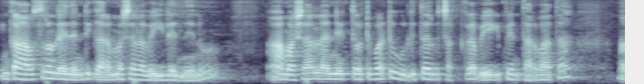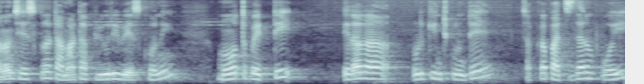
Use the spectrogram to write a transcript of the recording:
ఇంకా అవసరం లేదండి గరం మసాలా వేయలేదు నేను. ఆ మసాలాలన్నిటితోటి పాటు ఉల్లితరుగు చక్కగా వేగిపోయిన తర్వాత మనం చేసుకున్న టమాటా ప్యూరీ వేసుకొని మూత పెట్టి ఇలాగా ఉడికించుకుంటే చక్కగా పచ్చిదనం పోయి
